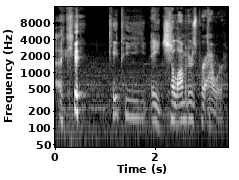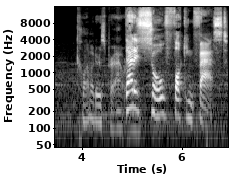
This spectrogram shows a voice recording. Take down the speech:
uh, kph Kilometers per hour. Kilometers per hour. That is so fucking fast.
